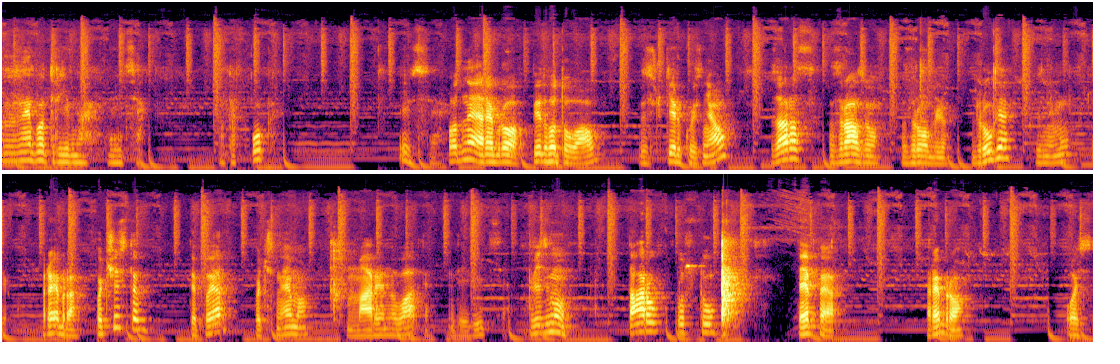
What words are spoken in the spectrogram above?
не потрібна. Дивіться. Отак оп. І все. Одне ребро підготував, шкірку зняв. Зараз зразу зроблю друге, зніму шкірку. Ребра почистив. Тепер почнемо маринувати. Дивіться. Візьму тару пусту. Тепер ребро. Ось.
